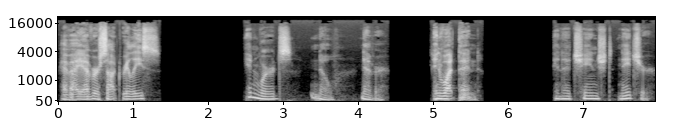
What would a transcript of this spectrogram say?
Have I ever sought release? In words, no, never. In what then? In a changed nature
